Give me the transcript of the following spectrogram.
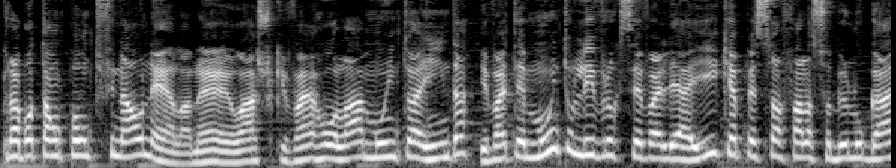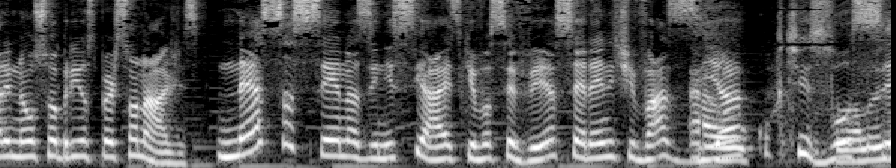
pra botar um ponto final nela, né? Eu acho que vai rolar muito ainda e vai ter muito livro que você vai ler aí que a pessoa fala sobre o lugar e não sobre os personagens. Nessas cenas iniciais que você vê a Serenity vazia, Ah, o Curtiço, você-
